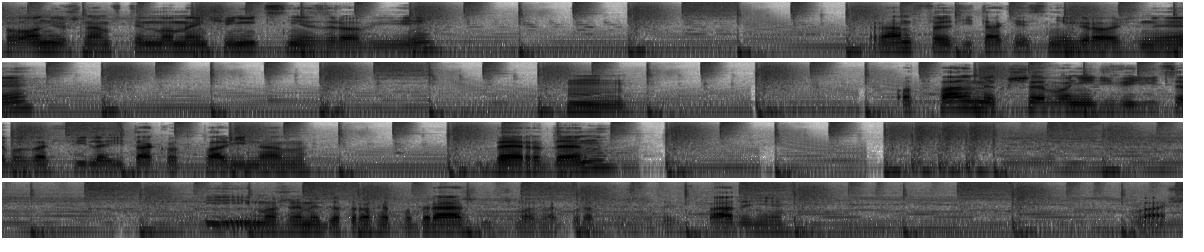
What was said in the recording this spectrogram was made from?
bo on już nam w tym momencie nic nie zrobi. Randfeld i tak jest niegroźny. Hmm. Odpalmy krzewo niedźwiedzicę, bo za chwilę i tak odpali nam Berden. I możemy go trochę podrażnić. Może akurat coś tutaj wpadnie. Właśnie,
